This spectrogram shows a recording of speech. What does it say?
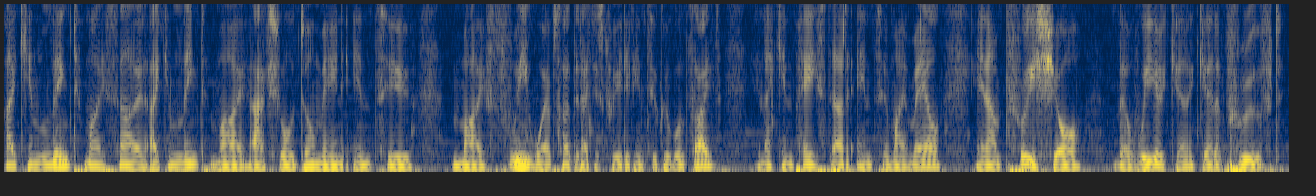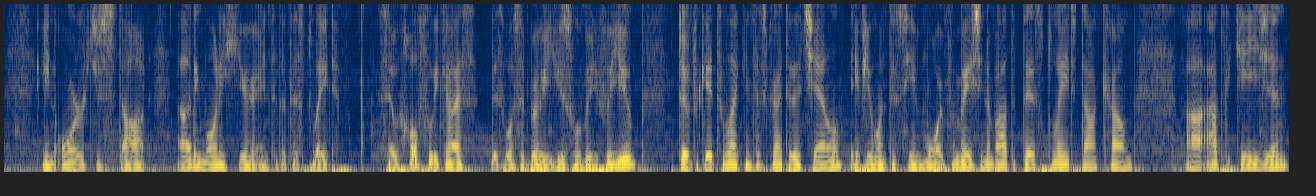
I can link my site, I can link my actual domain into my free website that I just created into Google Sites and I can paste that into my mail and I'm pretty sure that we are gonna get approved in order to start earning money here into the Displate. So hopefully guys this was a very useful video for you. Don't forget to like and subscribe to the channel if you want to see more information about the Displate.com uh, application.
